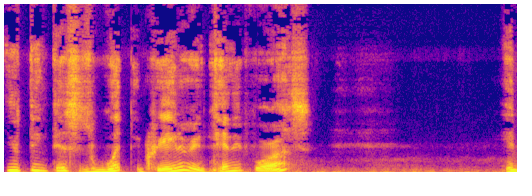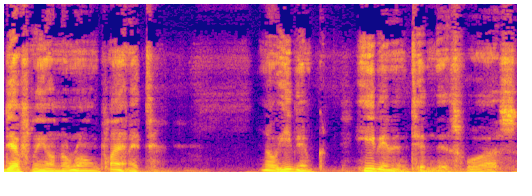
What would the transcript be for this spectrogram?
You think this is what the Creator intended for us? You're definitely on the wrong planet. No, he didn't. He didn't intend this for us.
